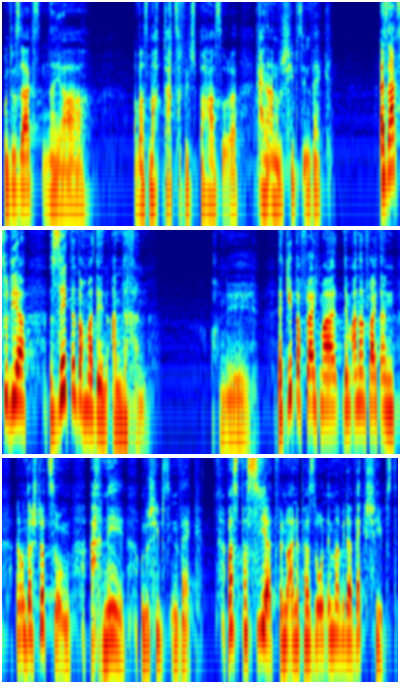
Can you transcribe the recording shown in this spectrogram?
Und du sagst, naja, aber es macht gerade so viel Spaß oder keine Ahnung, du schiebst ihn weg. Er sagt zu dir, segne doch mal den anderen. Ach nee. Ja, gibt doch vielleicht mal dem anderen vielleicht eine, eine Unterstützung. Ach nee, und du schiebst ihn weg. Was passiert, wenn du eine Person immer wieder wegschiebst?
